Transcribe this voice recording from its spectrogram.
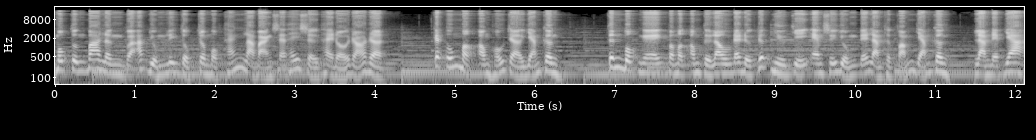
một tuần 3 lần và áp dụng liên tục trong một tháng là bạn sẽ thấy sự thay đổi rõ rệt. Cách uống mật ong hỗ trợ giảm cân Tinh bột nghệ và mật ong từ lâu đã được rất nhiều chị em sử dụng để làm thực phẩm giảm cân, làm đẹp da,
